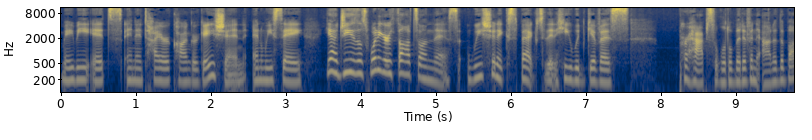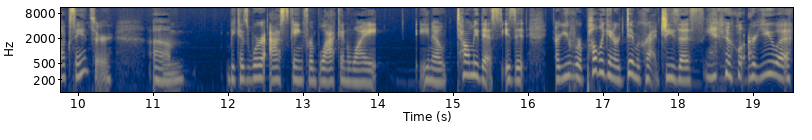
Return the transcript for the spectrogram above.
maybe it's an entire congregation, and we say, yeah, Jesus, what are your thoughts on this? We should expect that he would give us perhaps a little bit of an out of the box answer. Um, because we're asking for black and white you know, tell me this. Is it, are you Republican or Democrat, Jesus? You know, are you, a,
